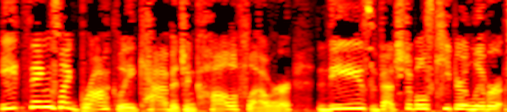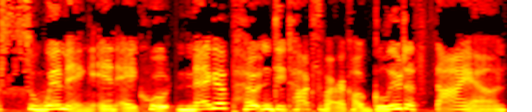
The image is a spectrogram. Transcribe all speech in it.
Eat things like broccoli, cabbage, and cauliflower. These vegetables keep your liver swimming in a quote, mega potent detoxifier called glutathione.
